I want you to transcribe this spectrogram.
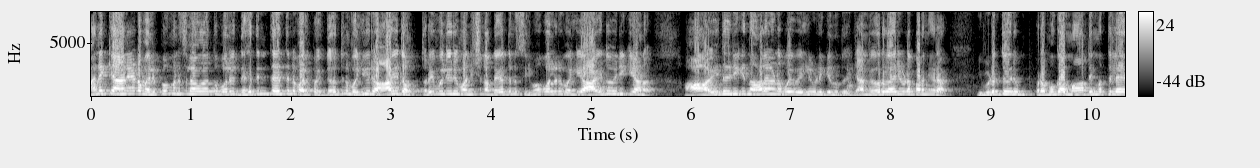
ആനയ്ക്ക് ആനയുടെ വലിപ്പം മനസ്സിലാകാത്ത പോലെ ഇദ്ദേഹത്തിന് ഇദ്ദേഹത്തിന്റെ വലിപ്പം ഇദ്ദേഹത്തിന് വലിയൊരു ആയുധം ഇത്രയും വലിയൊരു മനുഷ്യൻ അദ്ദേഹത്തിന് സിനിമ പോലെ ഒരു വലിയ ആയുധം ഇരിക്കുകയാണ്. ആ ആയുധം ഇരിക്കുന്ന ആളെയാണ് പോയി വെല്ലുവിളിക്കുന്നത്. ഞാൻ വേറൊരു കാര്യം ഇവിടെ പറഞ്ഞുതരാം. ഇവിടുത്തെ ഒരു പ്രമുഖ മാധ്യമത്തിലെ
